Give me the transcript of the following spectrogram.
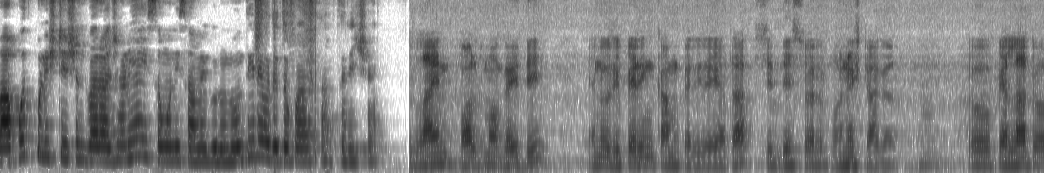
બાપોદ પોલીસ સ્ટેશન દ્વારા અજાણ્યા ઇસમોની સામે ગુનો નોંધીને વધુ તપાસ હાથ ધરી છે. લાઇન ફોલ્ટમાં ગઈ હતી. એનું રિપેરિંગ કામ કરી રહ્યા હતા. સિદ્ધેશ્વર હોનેસ્ટ આગળ. તો પહેલાં તો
